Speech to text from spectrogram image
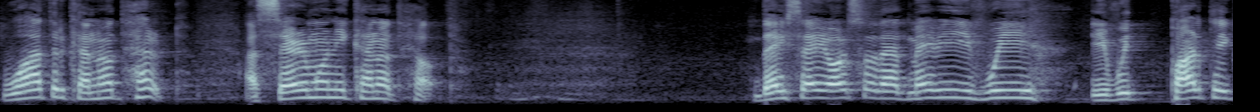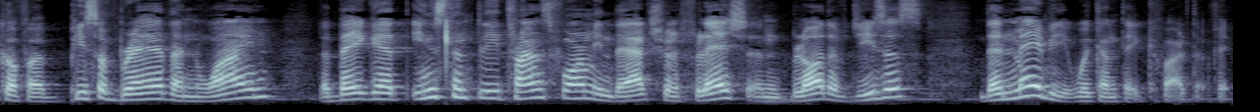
Water cannot help, a ceremony cannot help. They say also that maybe if we if we partake of a piece of bread and wine, that they get instantly transformed in the actual flesh and blood of Jesus, then maybe we can take part of it.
